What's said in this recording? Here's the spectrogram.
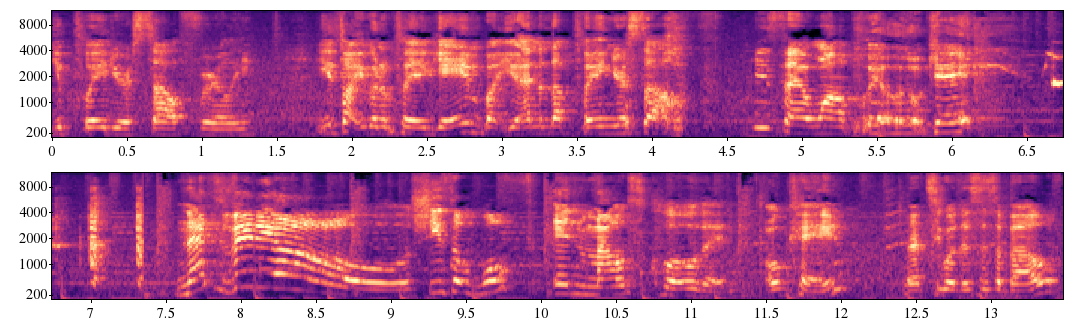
you played yourself really. You thought you were gonna play a game, but you ended up playing yourself. He said, I want to play a little game. Next video! She's a wolf in mouse clothing. Okay, let's see what this is about.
